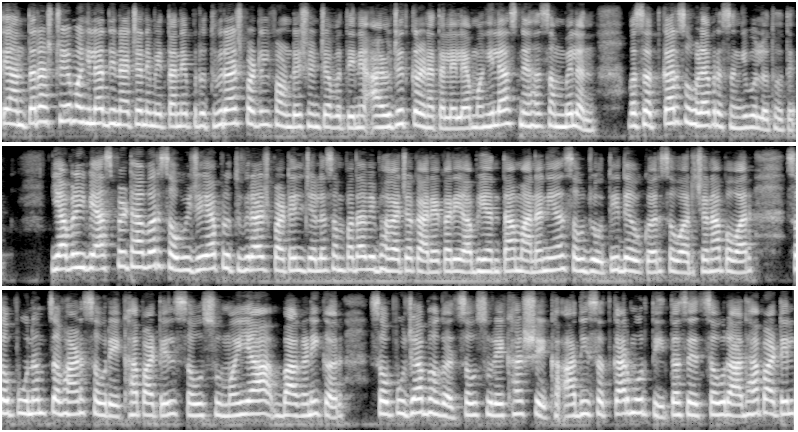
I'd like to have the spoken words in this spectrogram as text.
ते आंतरराष्ट्रीय महिला दिनाच्या निमित्ताने पृथ्वीराज पाटील फाउंडेशनच्या वतीने आयोजित करण्यात आलेल्या महिला स्नेह संमेलन व सत्कार सोहळ्याप्रसंगी बोलत होते. यावेळी व्यासपीठावर सौ विजया पृथ्वीराज पाटील जलसंपदा विभागाच्या कार्यकारी अभियंता माननीय सौ ज्योती देवकर सौ अर्चना पवार सौ पूनम चव्हाण सौ रेखा पाटील सौ सुमय्या बागणीकर सौ पूजा भगत सौ सुरेखा शेख आदी सत्कारमूर्ती तसेच सौ राधा पाटील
